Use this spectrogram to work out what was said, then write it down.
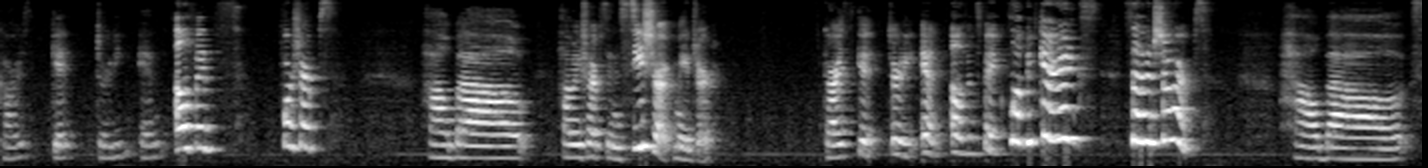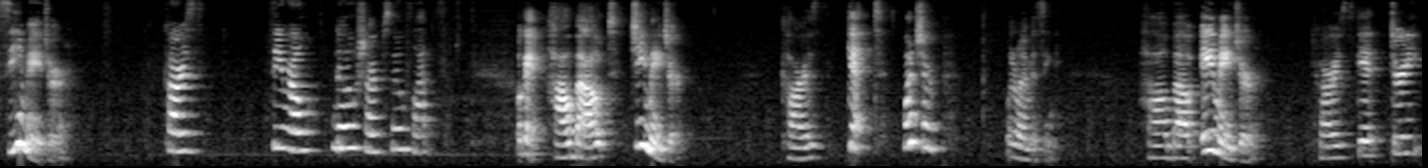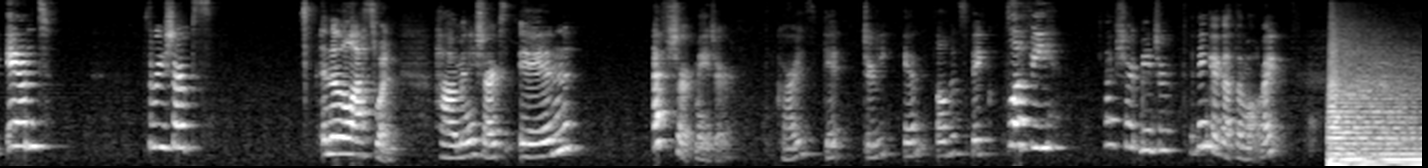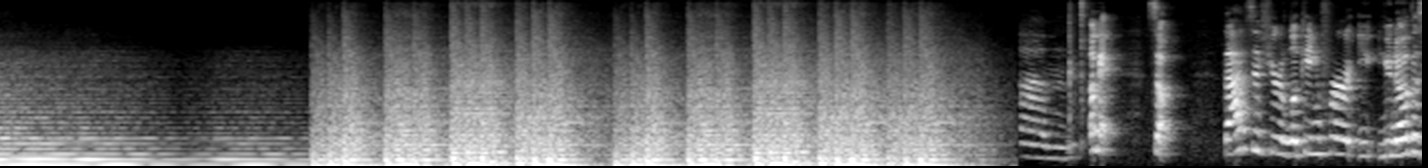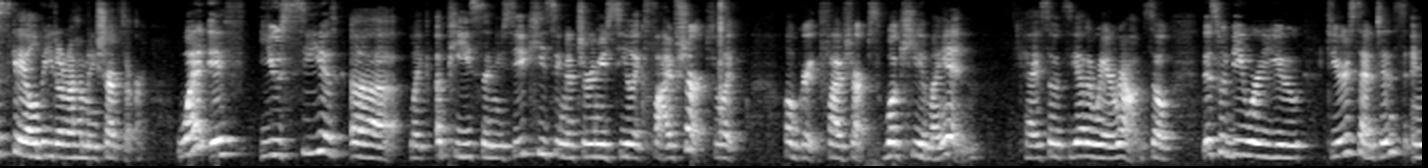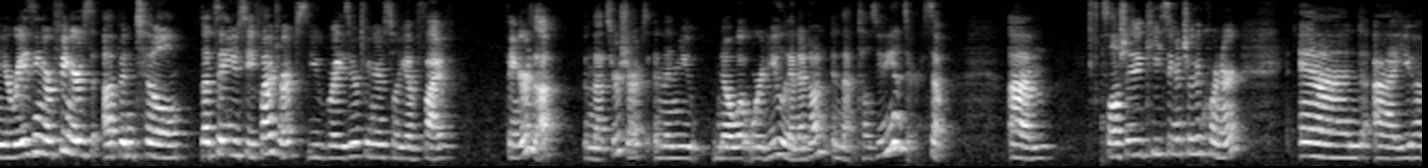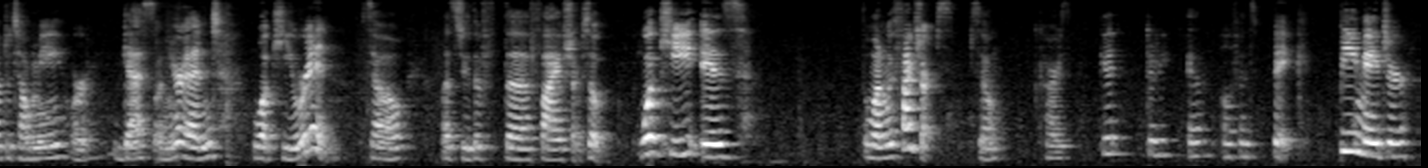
Cars, get, dirty, and elephants. Four sharps. How about how many sharps in C sharp major? Cars, get, dirty, and elephants bake fluffy cakes. Seven sharps. How about C major? Cars, zero, no sharps, no flats. Okay, how about G major? Cars, get, one sharp. What am I missing? How about A major? Cars get dirty and three sharps. And then the last one. How many sharps in F sharp major? Cars get dirty and elephants bake fluffy. F sharp major. I think I got them all right. Looking for, you, you know the scale, but you don't know how many sharps are. What if you see a, uh, like a piece and you see a key signature and you see like five sharps? You're like, oh great, five sharps. What key am I in? Okay, so it's the other way around. So this would be where you do your sentence and you're raising your fingers up until, let's say you see five sharps, you raise your fingers so you have five fingers up, and that's your sharps, and then you know what word you landed on, and that tells you the answer. So, um, so I'll show you a key signature in the corner, and uh, you have to tell me or guess on your end what key we're in. So let's do the, the five sharps. So what key is the one with five sharps? So cars get dirty and elephants bake. B major.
